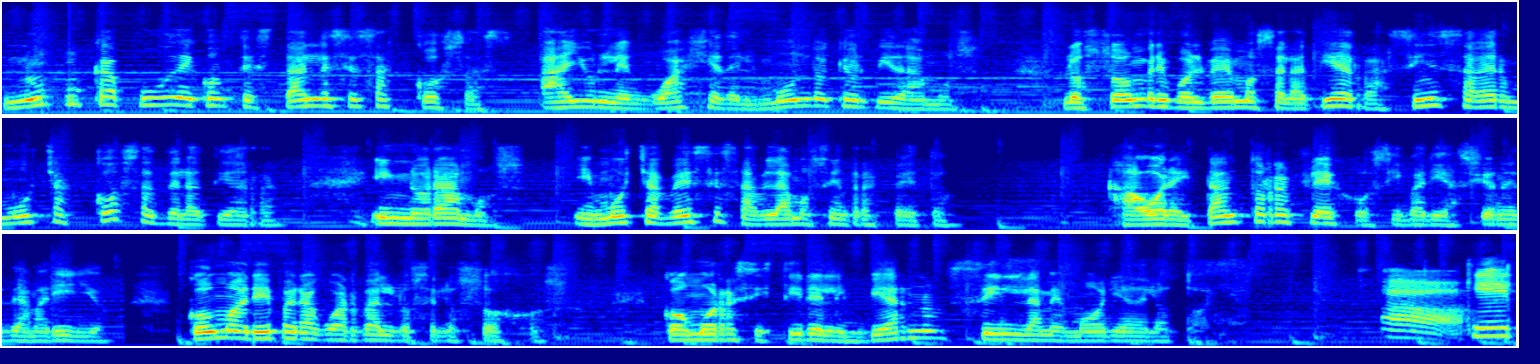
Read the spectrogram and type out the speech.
Nunca pude contestarles esas cosas. Hay un lenguaje del mundo que olvidamos. Los hombres volvemos a la tierra sin saber muchas cosas de la tierra. Ignoramos y muchas veces hablamos sin respeto. Ahora hay tantos reflejos y variaciones de amarillo. ¿Cómo haré para guardarlos en los ojos? ¿Cómo resistir el invierno sin la memoria del otoño? Ah, qué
